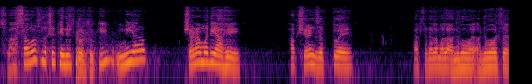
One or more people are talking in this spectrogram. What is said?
श्वासावरच लक्ष केंद्रित करतो की मी या क्षणामध्ये आहे. हा क्षण जगतोय. हा क्षणाला मला अनुभव अनुभवायचा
